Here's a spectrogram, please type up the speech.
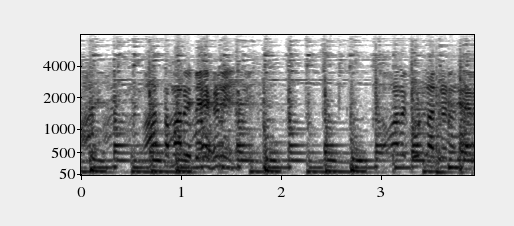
ભાઈ આ તમારી બેહણી. તમારે ગોળના ચડી જાય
